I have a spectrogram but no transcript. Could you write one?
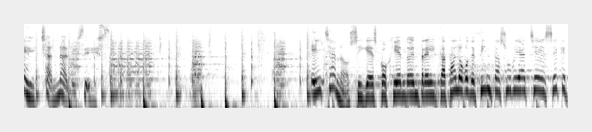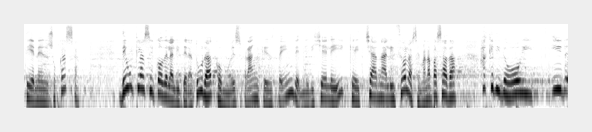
El Chanálisis. El Chano sigue escogiendo entre el catálogo de cintas VHS que tiene en su casa. De un clásico de la literatura, como es Frankenstein de Mary Shelley, que chanalizó la semana pasada, ha querido hoy ir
